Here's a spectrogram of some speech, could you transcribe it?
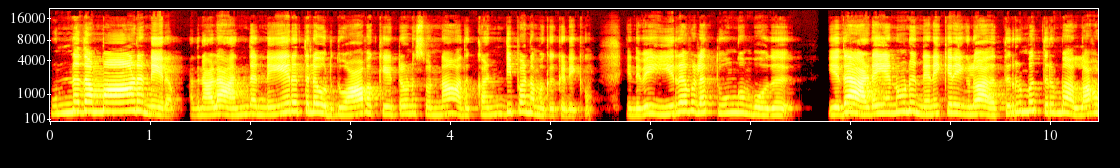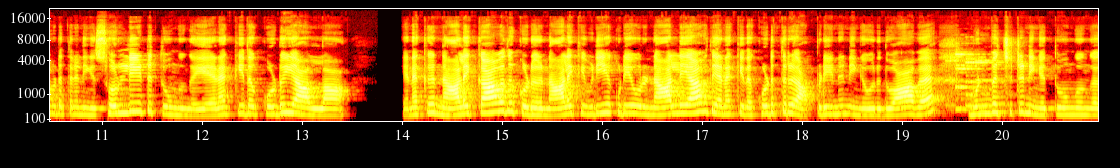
உன்னதமான நேரம். அதனால் அந்த நேரத்தில் ஒரு துவாவை கேட்டோன்னு சொன்னால் அது கண்டிப்பாக நமக்கு கிடைக்கும். எனவே இரவில் தூங்கும்போது எதை அடையணும்னு நினைக்கிறீங்களோ அதை திரும்ப திரும்ப அல்லாஹ்விடத்தில் நீங்கள் சொல்லிட்டு தூங்குங்க. எனக்கு இதை கொடு யாழ்லா எனக்கு நாளைக்காவது கொடு. நாளைக்கு விடியக்கூடிய ஒரு நாளையாவது எனக்கு இதை கொடுத்துரு அப்படின்னு நீங்கள் ஒரு துவாவை முன் வச்சுட்டு நீங்கள் தூங்குங்க.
